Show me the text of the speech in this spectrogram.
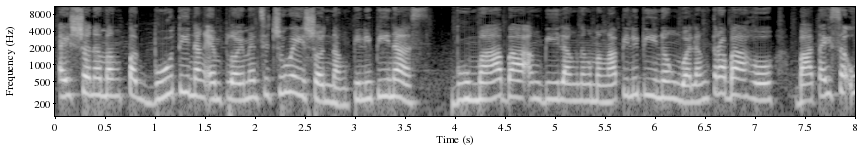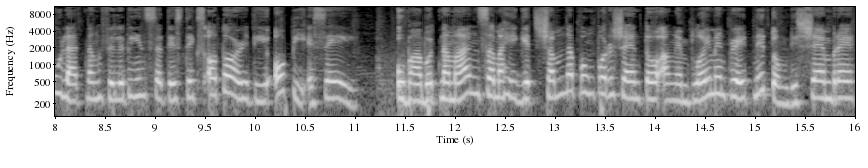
ay siya namang pagbuti ng employment situation ng Pilipinas. Bumaba ang bilang ng mga Pilipinong walang trabaho batay sa ulat ng Philippine Statistics Authority o PSA. Umabot naman sa mahigit 70% ang employment rate nitong Disyembre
